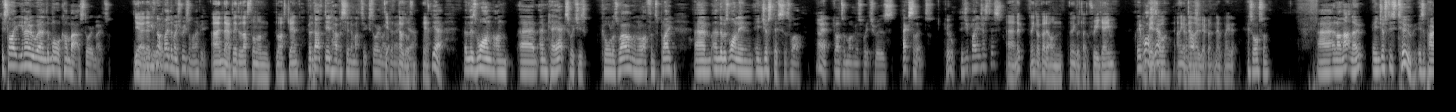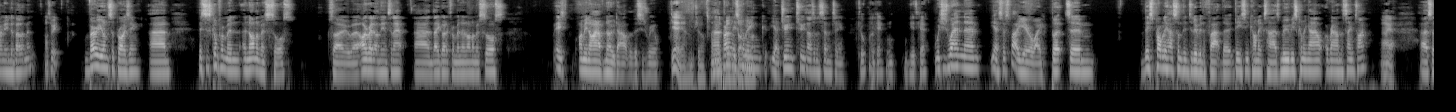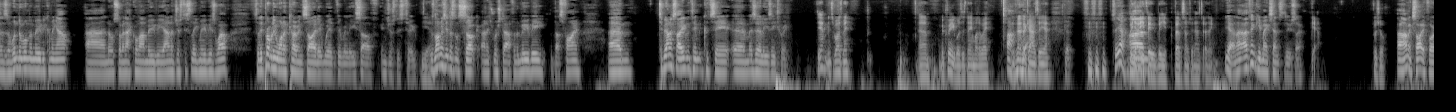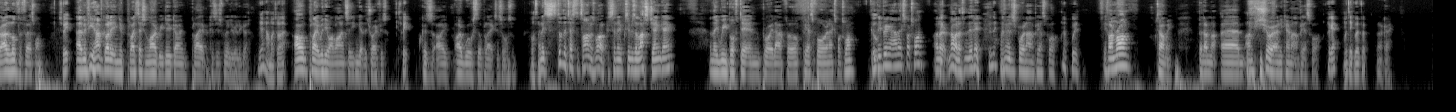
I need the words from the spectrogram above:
it's like you know uh, the Mortal Kombat story modes. Yeah, You've not good. played the most recent one, have you? Uh, no, I played the last one on last gen. But that did have a cinematic story mode, yeah, didn't it? that was awesome. Yeah. Yeah. And there's one on um, MKX, which is cool as well and a lot of fun to play. Um, and there was one in Injustice as well, Oh yeah, Gods Among Us, which was excellent. cool. Did you play Injustice? Uh, nope, I think I got it on. I think it was like a free game. It was, PS4. yeah. I think I downloaded was. it, but never played it. It's awesome. Uh, and on that note, Injustice 2 is apparently in development. Oh sweet. Very unsurprising. Um, this has come from an anonymous source. So uh, I read it on the internet, and they got it from an anonymous source. It's, I mean, I have no doubt that this is real. Yeah, yeah, I'm sure. Uh, apparently, it's coming. Yeah, June 2017, Cool. Okay. Well, here to go. which is when. Um, yeah, so it's about a year away. But um, this probably has something to do with the fact that DC Comics has movies coming out around the same time. Ah, yeah. Uh, so there's a Wonder Woman movie coming out. and also an Aquaman movie and a Justice League movie as well. So they probably want to coincide it with the release of Injustice 2. Yeah. As long as it doesn't suck and it's rushed out for the movie, that's fine. Um, to be honest, I even think we could see it um, as early as E3. Yeah, it surprised me. Um, McCree was his name, by the way. Ah, the yeah. character, yeah. Good. so yeah, But yeah, um, E3 would be the perfect time to announce it, I think. yeah, and I I think it makes sense to do so. Yeah. For sure. Uh, I'm excited for it. I love the first one. Sweet. Um, if you have got it in your PlayStation library, do go and play it because it's really, really good. Yeah, I might try that. I'll play it with you online so you can get the trophies Sweet. because I, I will still play it 'cause it's awesome. Awesome. And it's stood the test of time as well considering because it was a last gen game and they rebuffed it and brought it out for PS4 and Xbox One. Cool. Did they bring it out on Xbox One? I don't. No, I don't think they did. Didn't they? I think they just brought it out on PS4. Oh, weird. If I'm wrong, tell me. But I'm not. Um, I'm sure it only came out on PS4. Okay, we'll take a word for it. Okay.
